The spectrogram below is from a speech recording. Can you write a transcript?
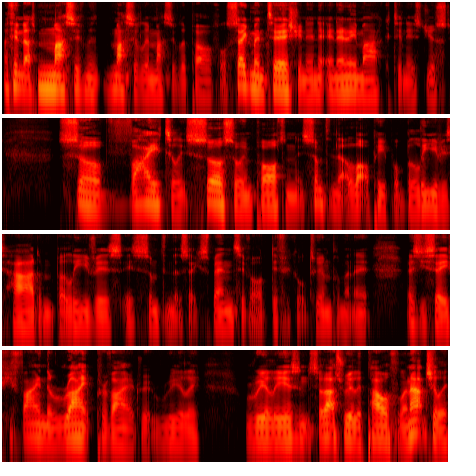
I think that's massive, massively, massively powerful. Segmentation in, in any marketing is just so vital. It's so so important. It's something that a lot of people believe is hard and believe is is something that's expensive or difficult to implement. And it, as you say, if you find the right provider, it really really isn't. So that's really powerful. And actually,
